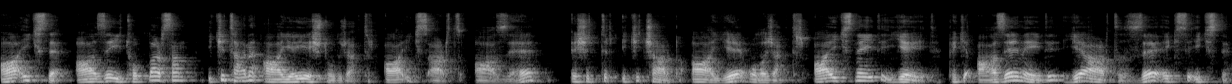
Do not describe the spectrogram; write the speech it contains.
ax ile az'yi toplarsam 2 tane a'y'ye eşit olacaktır. ax artı az eşittir 2 çarpı ay olacaktır. ax neydi? y'ydi. Peki az neydi? y artı z eksi x'ti.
